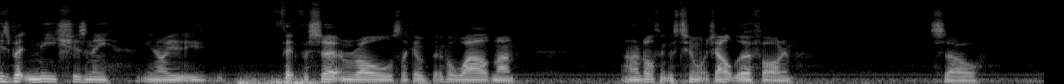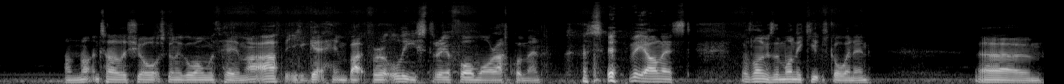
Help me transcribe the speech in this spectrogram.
He's a bit niche, isn't he? You know, he, he fit for certain roles, like a bit of a wild man, and I don't think there's too much out there for him. So I'm not entirely sure what's going to go on with him. I, I think you could get him back for at least three or four more Aquaman, to be honest, as long as the money keeps going in. Um,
